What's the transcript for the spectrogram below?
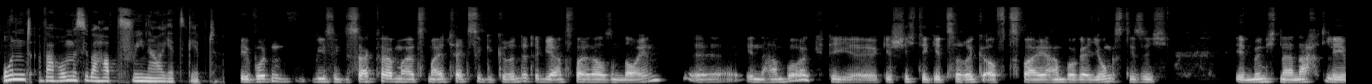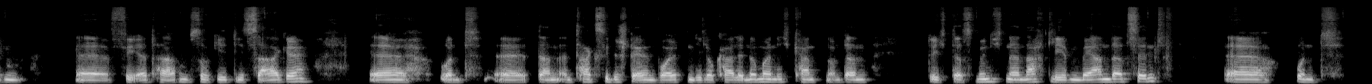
und warum es überhaupt FreeNow jetzt gibt? Wir wurden, wie Sie gesagt haben, als MyTaxi gegründet im Jahr 2009 äh, in Hamburg. Die äh, Geschichte geht zurück auf zwei Hamburger Jungs, die sich im Münchner Nachtleben äh, verirrt haben. So geht die Sage äh, und äh, dann ein Taxi bestellen wollten, die lokale Nummer nicht kannten und dann durch das Münchner Nachtleben meandert sind äh, und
